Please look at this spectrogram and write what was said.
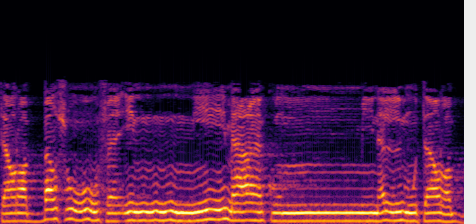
تربصوا فإني معكم من المتربصين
